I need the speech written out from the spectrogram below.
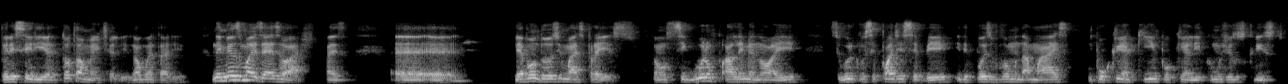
pereceria totalmente ali, não aguentaria. Nem mesmo Moisés, eu acho, mas é, é ele é bondoso demais para isso. Então, segura a lei menor aí, segura que você pode receber e depois eu vou mandar mais, um pouquinho aqui, um pouquinho ali, como Jesus Cristo.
